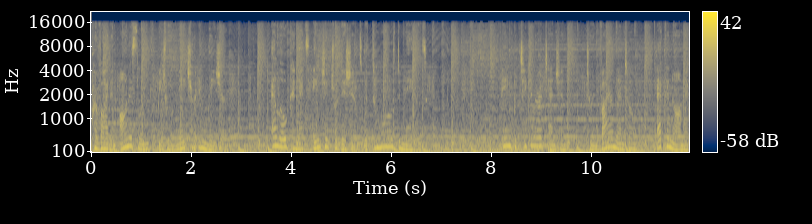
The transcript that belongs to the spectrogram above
provide an honest link between nature and leisure. Elou connects ancient traditions with tomorrow's demands, paying particular attention to environmental, economic,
